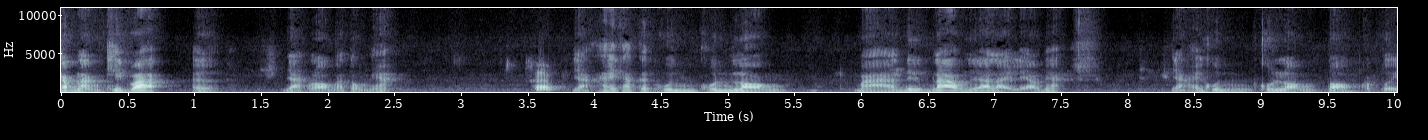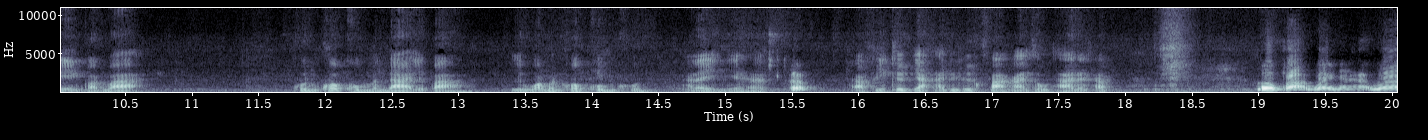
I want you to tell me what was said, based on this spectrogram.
กำลังคิดว่า เออ อยากลองกับตรงเนี้ย ครับ อยากให้ถ้าเกิดคุณคุณลองมาดื่มเหล้าหรืออะไรแล้วเนี่ย อยากให้คุณคุณลองตอบกับตัวเองก่อนว่า คุณควบคุมมันได้หรือเปล่า หรือว่ามันควบคุมคุณอะไรอย่างเงี้ยฮะครับครับพี่คึกอยากให้พี่คึกฝากการส่งท้ายนะครับ ก็ฝากไว้นะฮะว่า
